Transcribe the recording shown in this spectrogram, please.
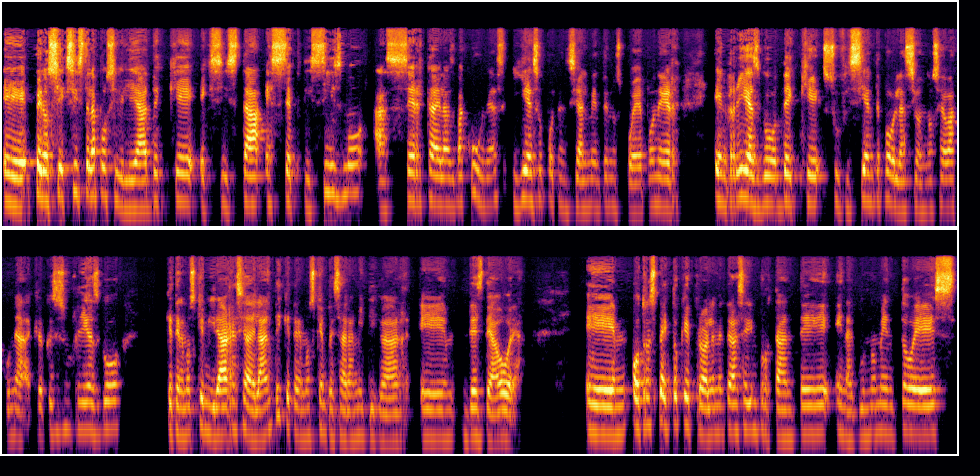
Eh, pero sí existe la posibilidad de que exista escepticismo acerca de las vacunas y eso potencialmente nos puede poner en riesgo de que suficiente población no sea vacunada. Creo que ese es un riesgo que tenemos que mirar hacia adelante y que tenemos que empezar a mitigar eh, desde ahora. Eh, otro aspecto que probablemente va a ser importante en algún momento es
